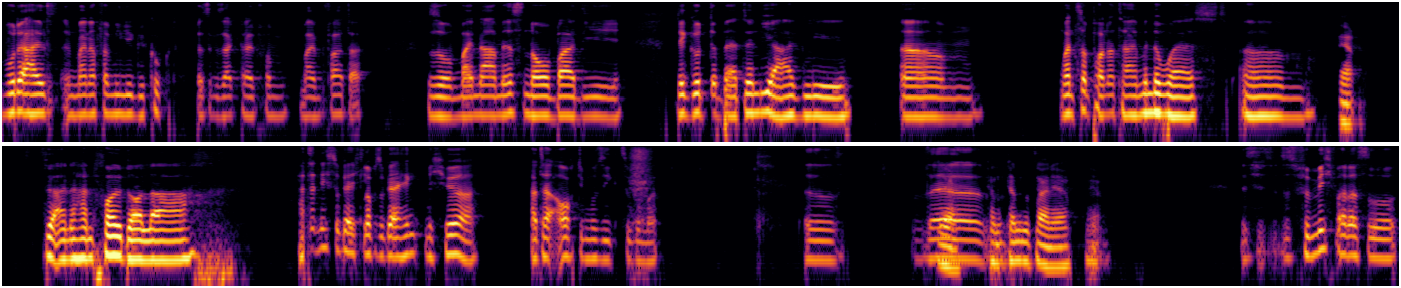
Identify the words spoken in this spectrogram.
wurde halt in meiner Familie geguckt. Besser gesagt halt von meinem Vater. So, mein Name ist Nobody, The Good, The Bad and The Ugly, ähm, Once Upon a Time in the West, ähm, Ja. für eine Handvoll Dollar. Hat er nicht sogar, ich glaube sogar Hängt mich höher, hat er auch die Musik zugemacht. Also, sehr, ja. Kann, kann gut sein, ja. ja. Ich, das, für mich war das so,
